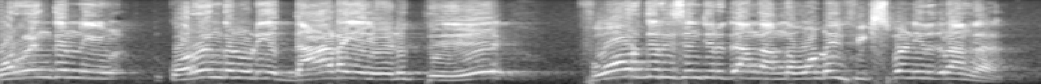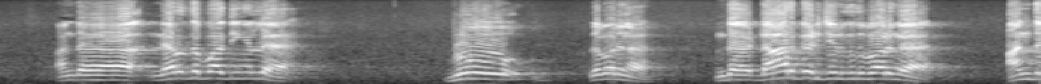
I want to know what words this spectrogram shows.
குரங்கன் குரங்கனுடைய தாடையை எடுத்து ஃபோர்ஜரி செஞ்சுருக்காங்க. அங்கே கொண்டு போய் ஃபிக்ஸ் பண்ணியிருக்கிறாங்க அந்த நிறத்தை பார்த்தீங்கல்ல? ப்ளூ இதை பாருங்க. இந்த டார்க் அடிச்சிருக்குது பாருங்க. அந்த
